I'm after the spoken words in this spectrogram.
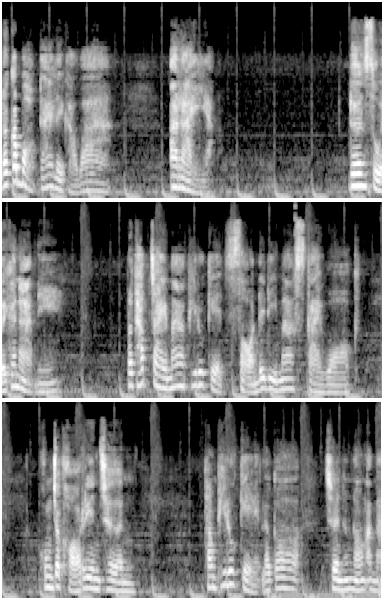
แล้วก็บอกได้เลยค่ะว่า อะไรอะเดินสวยขนาดนี้ ประทับใจมากพี่ลูกเกดสอนได้ดีมาก Skywalk คงจะขอเรียนเชิญ ทั้งพี่ลูกเกดแล้วก็เชิญทั้งน้องอแม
